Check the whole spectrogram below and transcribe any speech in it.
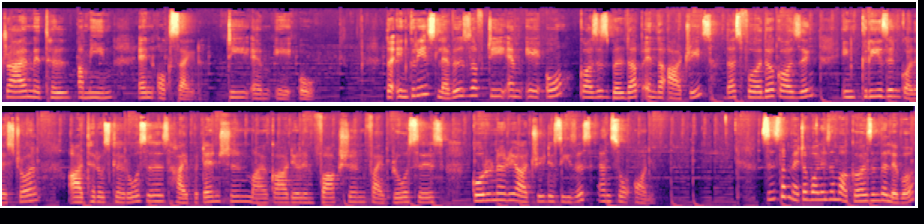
trimethylamine N oxide TMAO. The increased levels of TMAO causes buildup in the arteries, thus further causing increase in cholesterol, atherosclerosis, hypertension, myocardial infarction, fibrosis, coronary artery diseases, and so on. Since the metabolism occurs in the liver,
